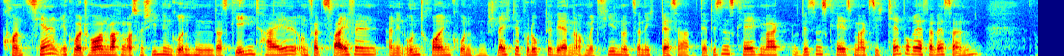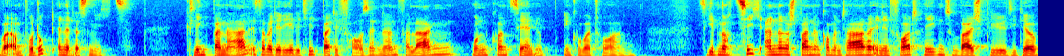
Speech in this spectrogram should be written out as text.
Konzerninkubatoren machen aus verschiedenen Gründen das Gegenteil und verzweifeln an den untreuen Kunden. Schlechte Produkte werden auch mit vielen Nutzern nicht besser. Der Business Case mag, Business Case mag sich temporär verbessern, aber am Produkt ändert das nichts. Klingt banal, ist aber die Realität bei TV-Sendern, Verlagen und Konzerninkubatoren. Es gibt noch zig andere spannende Kommentare in den Vorträgen. Zum Beispiel sieht der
